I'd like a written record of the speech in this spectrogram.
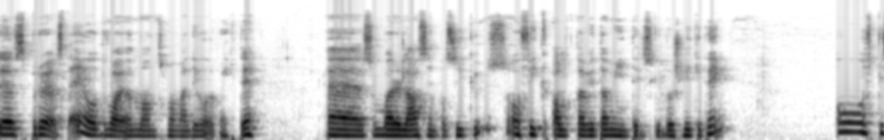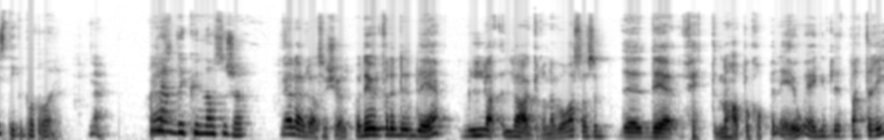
Det sprøeste er jo det var jo en mann som var veldig overvektig, eh, som bare la seg inn på sykehus og fikk alt av vitamintilskudd og slike ting, og spiste ikke på et år. Nei. Han levde kun av seg sjøl. Jeg levde av seg sjøl. Og det er jo fordi det er det la- lagrene våre altså det, det fettet vi har på kroppen, er jo egentlig et batteri.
